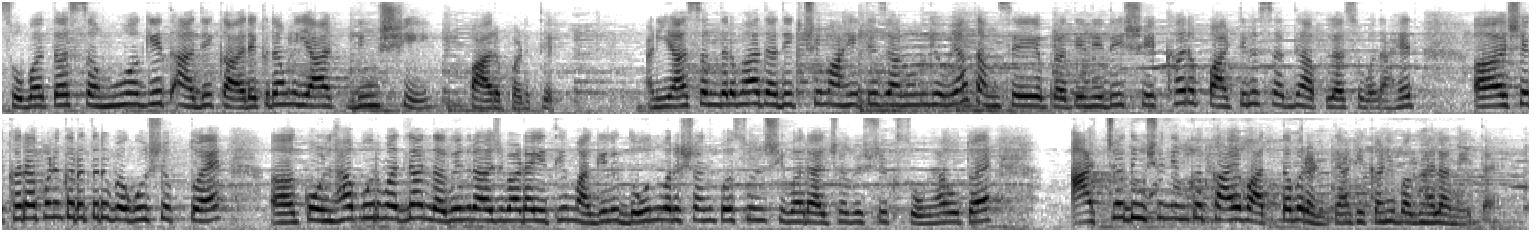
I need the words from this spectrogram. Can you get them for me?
सोबतच समूहगीत आदी कार्यक्रम या दिवशी पार पडतील. आणि या संदर्भात अधिकची माहिती जाणून घेऊयात. आमचे प्रतिनिधी शेखर पाटील सध्या आपल्यासोबत आहेत. शेखर आपण खरं तर बघू शकतोय कोल्हापूरमधल्या नवीन राजवाडा येथे मागील दोन वर्षांपासून शिवराज्याभिषेक सोहळा होतोय. आजच्या दिवशी नेमकं काय वातावरण त्या ठिकाणी बघायला मिळत आहे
